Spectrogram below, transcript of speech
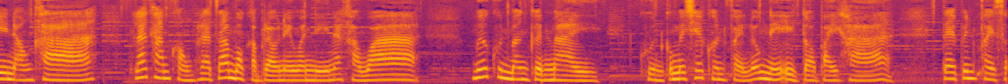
พี่น้องคะพระคำของพระเจ้าบอกกับเราในวันนี้นะคะว่า เมื่อคุณบังเกิดใหม่ คุณก็ไม่ใช่คนฝ่ายโลกนี้อีกต่อไปค่ะ แต่เป็นฝ่ายส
